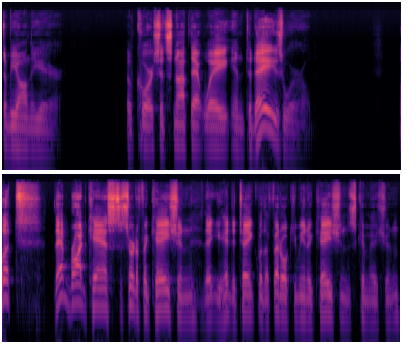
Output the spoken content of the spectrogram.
to be on the air. Of course, it's not that way in today's world. But that broadcast certification that you had to take with the Federal Communications Commission,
